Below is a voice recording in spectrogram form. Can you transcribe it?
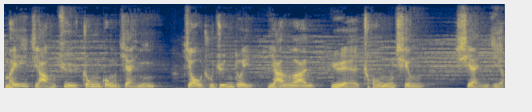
美蒋据中共建议，交出军队，延安越重庆陷阱。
